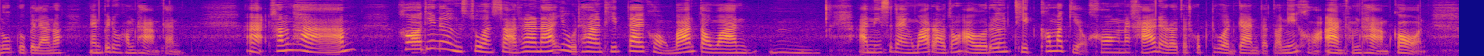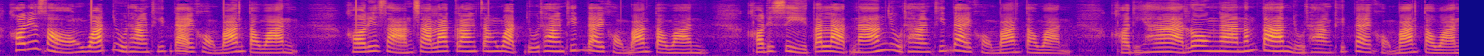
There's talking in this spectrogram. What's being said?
รูปดูไปแล้วเนาะงั้นไปดูคำถามกันอะคำถาม ข้อที่1ส่วนสาธารณะอยู่ทางทิศใดของบ้านตะวันออันนี้แสดงว่าเราต้องเอาเรื่องทิศเข้ามาเกี่ยวข้องนะคะ เดี๋ยวเราจะทบทวนกัน แต่ตอนนี้ขออ่านคำถามก่อน ข้อที่ 2 วัดอยู่ทางทิศใดของบ้านตะวัน ข้อที่ 3 ศาลากลางจังหวัดอยู่ทางทิศใดของบ้านตะวัน ข้อที่ 4 ตลาดน้ำอยู่ทางทิศใดของบ้านตะวัน ข้อที่ 5 โรงงานน้ำตาลอยู่ทางทิศใดของบ้านตะวัน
